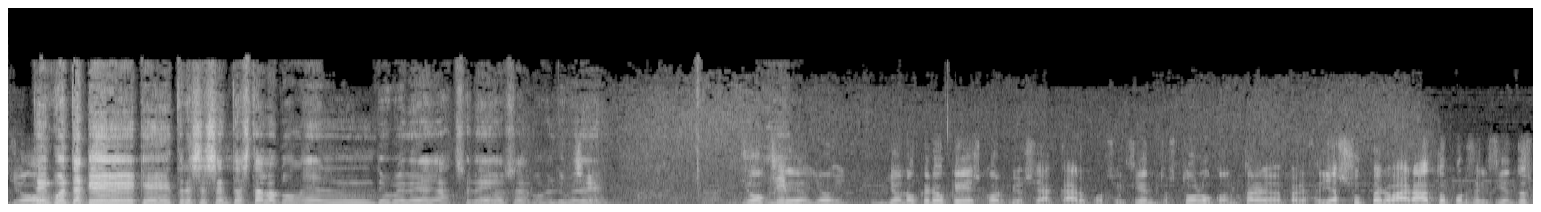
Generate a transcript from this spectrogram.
Yo- ten en cuenta que, que 360 estaba con el DVD HD, o sea, con el DVD. Sí. Yo, creo, yo, yo no creo que Scorpio sea caro por 600, todo lo contrario, me parecería súper barato por 600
